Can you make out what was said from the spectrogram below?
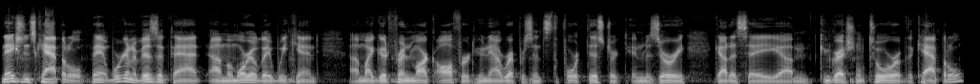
Nation's capital, man. We're going to visit that uh, Memorial Day weekend. Uh, my good friend Mark Alford, who now represents the fourth district in Missouri, got us a um, congressional tour of the Capitol.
